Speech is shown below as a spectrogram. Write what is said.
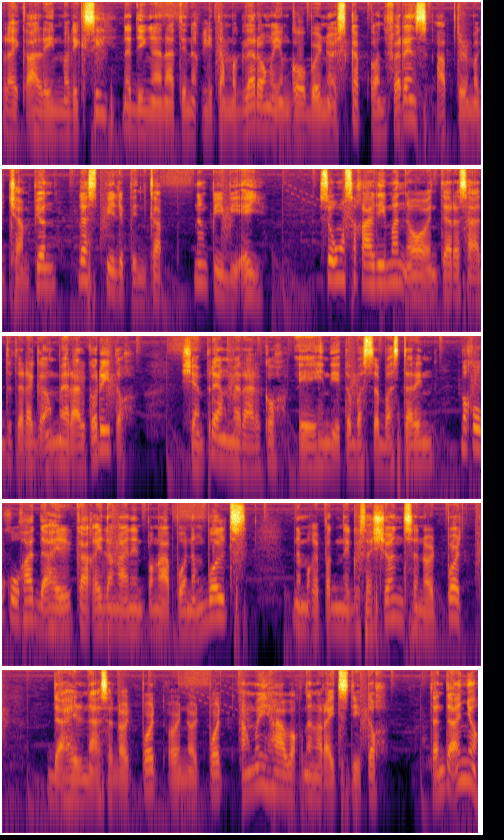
like Alain Maliksi na di nga natin nakita maglaro ngayong Governors Cup Conference after mag-champion last Philippine Cup ng PBA. So kung sakali man o oh, interesado talaga ang Meralco rito, syempre ang Meralco eh hindi ito basta-basta rin makukuha dahil kakailanganin pa nga po ng bolts na makipagnegosasyon sa Northport dahil nasa Northport or Northport ang may hawak ng rights dito. Tandaan nyo,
